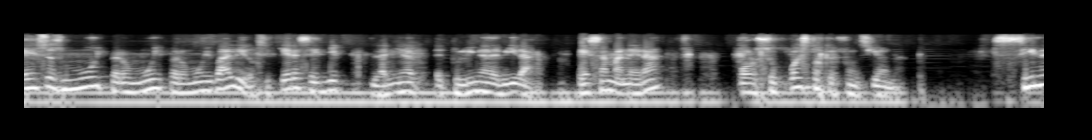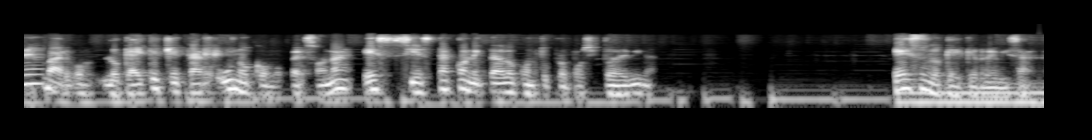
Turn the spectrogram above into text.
eso es muy, pero muy, pero muy válido. Si quieres seguir la línea de tu línea de vida de esa manera, por supuesto que funciona. Sin embargo, lo que hay que checar uno como persona es si está conectado con tu propósito de vida. Eso es lo que hay que revisar.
